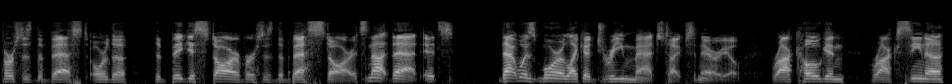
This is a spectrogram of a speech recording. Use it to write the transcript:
versus the best or the the biggest star versus the best star. It's not that. It's that was more like a dream match type scenario. Rock Hogan, Rock Cena,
